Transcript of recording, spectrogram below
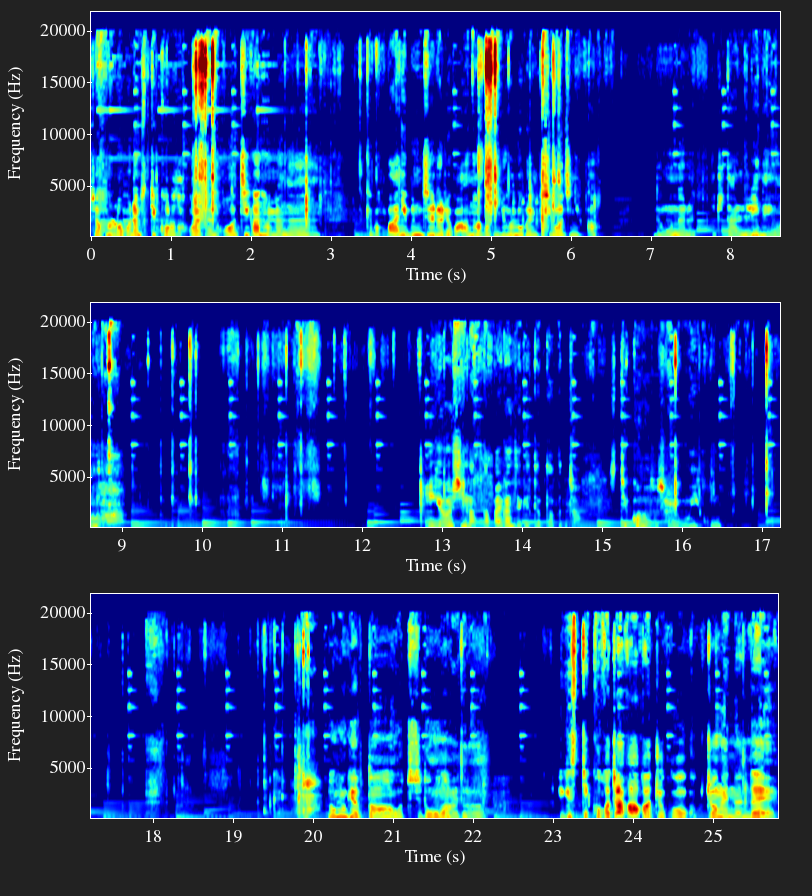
제가 홀로그램 스티커로 바꿔야 때는 어지간하면은 이렇게 막 많이 문지르려고 안 하거든요. 홀로그램 지워지니까. 근데 오늘은 아주 난리네요. 이게 훨씬 낫다. 빨간색일 때보다 그쵸? 스티커 넣어서 잘 보이고. 너무 귀엽다. 오, 진짜 너무 마음에 들어요. 이게 스티커가 작아가지고 걱정했는데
